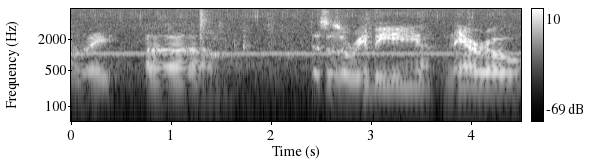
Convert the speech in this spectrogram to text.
Alright, um, this is a really narrow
